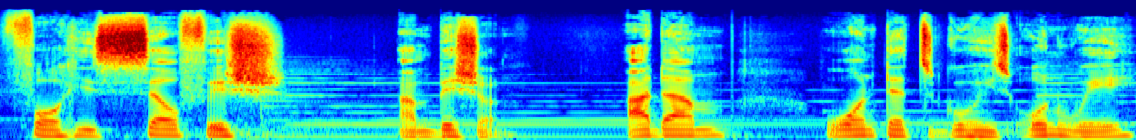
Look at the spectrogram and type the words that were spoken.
for his selfish ambition. Adam wanted to go his own way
